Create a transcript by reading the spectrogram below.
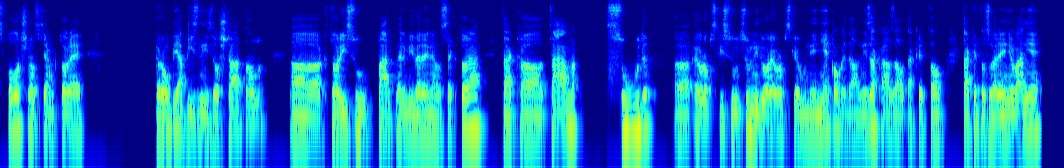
spoločnostiam, ktoré robia biznis so štátom, ktorí sú partnermi verejného sektora, tak tam súd, Európsky súd, súdny dvor Európskej únie nepovedal, nezakázal takéto, takéto zverejňovanie,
